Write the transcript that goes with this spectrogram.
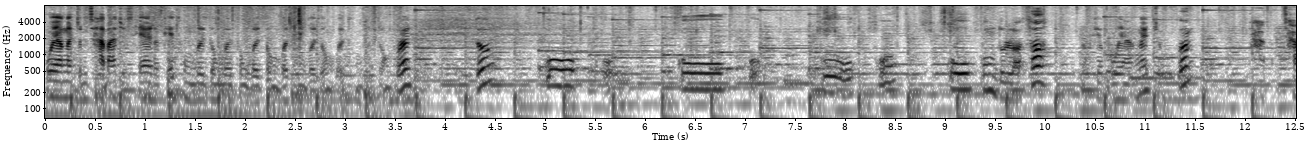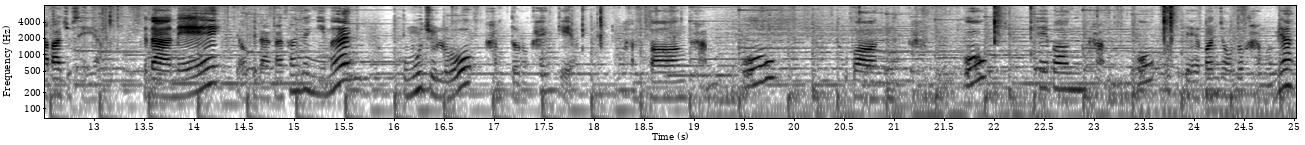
모양을 좀 잡아주세요. 이렇게 동글동글 동글동글 동글동글 동글동글 그래도 꾹꾹 꾹 꾹 꾹 꾹 꾹 꾹 눌러서 이렇게 모양을 조금 잡- 잡아주세요. 그 다음에 여기다가 선생님은 고무줄로 감도록 할게요. 한 번 감고, 두 번 감고, 세 번 감고, 네 번 정도 감으면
